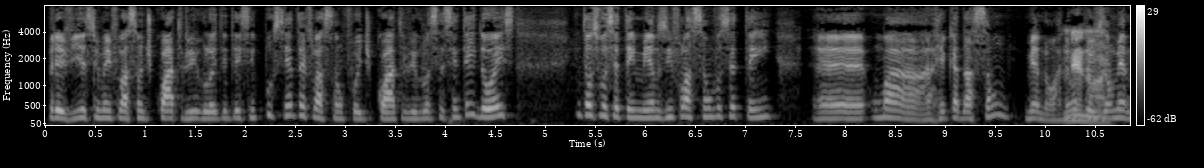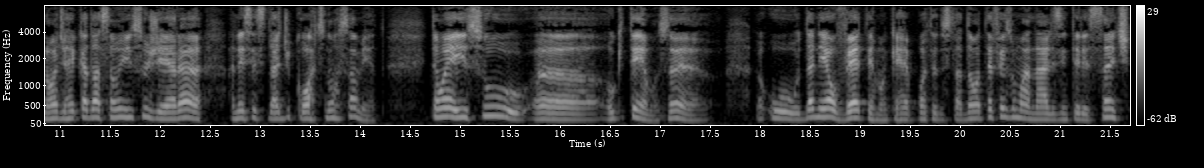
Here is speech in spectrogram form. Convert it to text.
Previa-se uma inflação de 4,85%, a inflação foi de 4,62%. Então, se você tem menos inflação, você tem é, uma arrecadação menor, né? Menor. uma previsão menor de arrecadação, e isso gera a necessidade de cortes no orçamento. Então, é isso uh, o que temos. Né? O Daniel Vetterman, que é repórter do Estadão, até fez uma análise interessante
